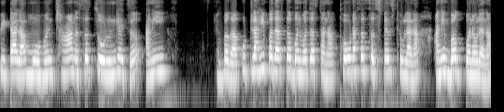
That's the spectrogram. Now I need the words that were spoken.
पिठाला मोहन छान असं चोळून घ्यायचं आणि बघा कुठलाही पदार्थ बनवत असताना थोडासा सस्पेन्स ठेवला ना आणि मग बनवला ना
